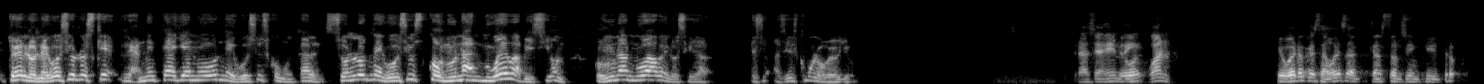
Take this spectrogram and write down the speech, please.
Entonces, los negocios no es que realmente haya nuevos negocios como tal, son los negocios con una nueva visión, con una nueva velocidad. así es como lo veo yo. Gracias, Henry. Juan. Qué bueno que estamos en Castor Sin Filtro.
